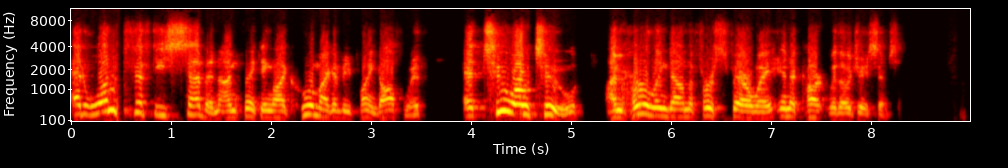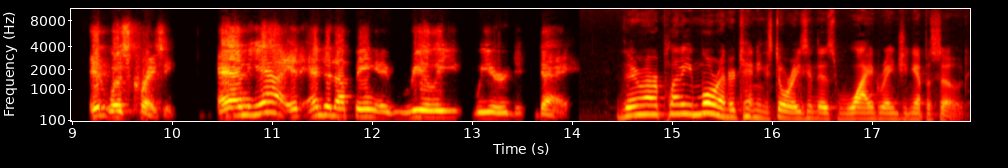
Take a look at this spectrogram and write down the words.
at 157, I'm thinking like, who am I going to be playing golf with? At 202, I'm hurling down the first fairway in a cart with OJ Simpson. It was crazy. And yeah, it ended up being a really weird day. There are plenty more entertaining stories in this wide ranging episode.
